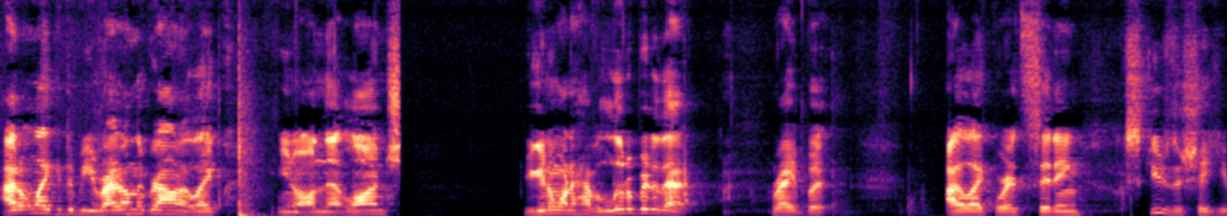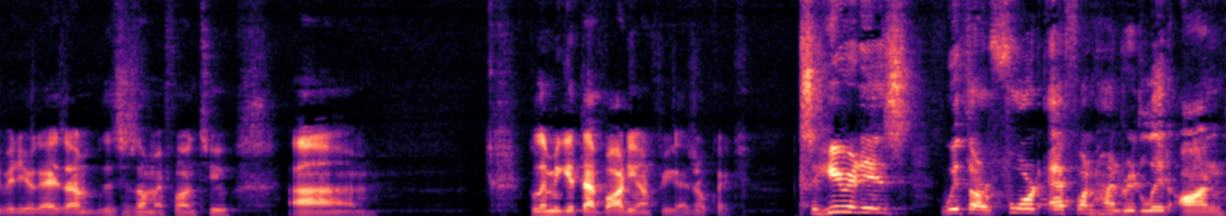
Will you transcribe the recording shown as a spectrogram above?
I don't like it to be right on the ground. I like, you know, on that launch. You're going to want to have a little bit of that, right? But I like where it's sitting. Excuse the shaky video, guys. I'm, this is on my phone, too. Um, but let me get that body on for you guys real quick. So here it is with our Ford F100 lid on.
